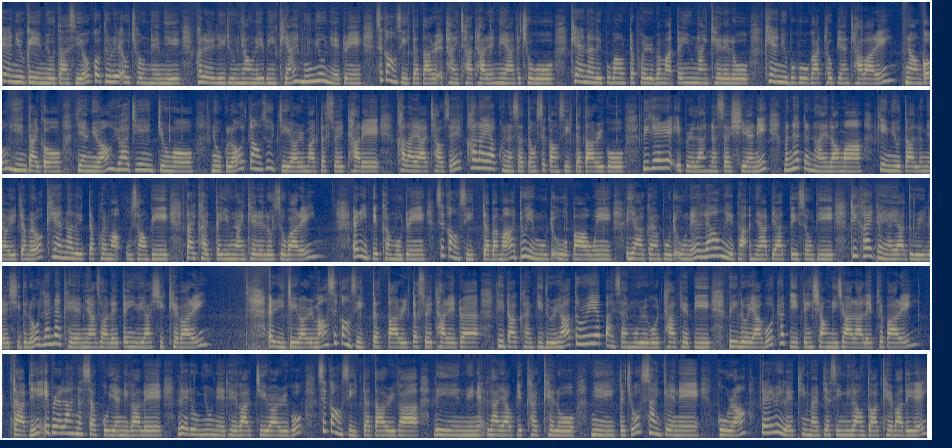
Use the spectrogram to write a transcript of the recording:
KNU ကရင်မျိုးသားစီရောကိုတူလေးအုပ်ချုပ်နယ်မြေခလေလီဒူညောင်လေးပင်ခရိုင်မူးမြို့နယ်တွင်စစ်ကောင်စီတပ်သားတွေအထိုင်ချထားတဲ့နေရာတချို့ကို KNL ပူးပေါင်းတပ်ဖွဲ့တွေဘက်မှတင်ယူနိုင်ခဲ့တယ်လို့ KNU ဗဟိုကထုတ်ပြန်ထားပါတယ်။နောင်ကုန်းရင်တိုက်ကုန်းရံမြောင်ရွာချင်းကျွန်းကုန်းနိုကလောတောင်စုကြေးရွာတွေမှာတပ်ဆွဲထားတဲ့ခလာယာ60ခလာယာ83စစ်ကောင်စီတပ်သားတွေကိုပြီးခဲ့တဲ့ဧပြီလ28ရက်နေ့မနက်တနာရီလောက်မှာကင်မျိုးသားလူမျိုးရေးတပ်မတော် KNL တပ်ဖွဲ့မှဦးဆောင်ပြီးတိုက်ခိုက်သိမ်းယူနိုင်ခဲ့တယ်လို့ဆိုပါတယ်။အဲ့ဒီပြစ်ခတ်မှုတွင်စစ်ကောင်စီတပ်ဗမာဒုရင်မှုတအူအပါအဝင်အရာခံဘူတအူနဲ့လက်အောက်ငယ်သားအများပြားတေဆုံးပြီးထိခိုက်ဒဏ်ရာရသူတွေလည်းရှိသလိုလက်နက်ခဲယမ်းများစွာလည်းတင်ယူရရှိခဲ့ပါတယ်။အဲ့ဒီကြေးရွာတွေမှာစစ်ကောင်စီတပ်သားတွေတပ်ဆွဲထားတဲ့အတွက်ဒေသခံပြည်သူတွေဟာသူတို့ရဲ့ပိုင်ဆိုင်မှုတွေကိုထားခဲ့ပြီးဘေးလိုရာကိုထွက်ပြေးတိမ်းရှောင်နေကြတာလည်းဖြစ်ပါတယ်။ ဒါပြင်ဧပြီလ29ရက်နေ့ကလည်းလေဒုံမြို့နယ်ထဲကကြေးရွာတွေကိုစစ်ကောင်စီတပ်သားတွေကလေရင်တွေနဲ့လာရောက်ပစ်ခတ်ခဲ့လို့နေအိမ်တချို့ဆိုင်ကယ်နဲ့ကိုရောင်တဲတွေလည်းထိမှန်ပျက်စီးမိလောင်သွားခဲ့ပါသေးတယ်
